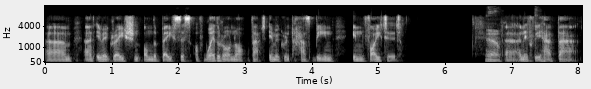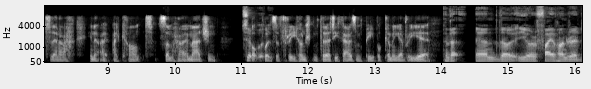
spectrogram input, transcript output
um, and immigration on the basis of whether or not that immigrant has been invited. Yeah. Uh, and if we had that, then I, you know, I, I can't somehow imagine So upwards of three hundred and thirty thousand people coming every year. and that and the your five hundred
